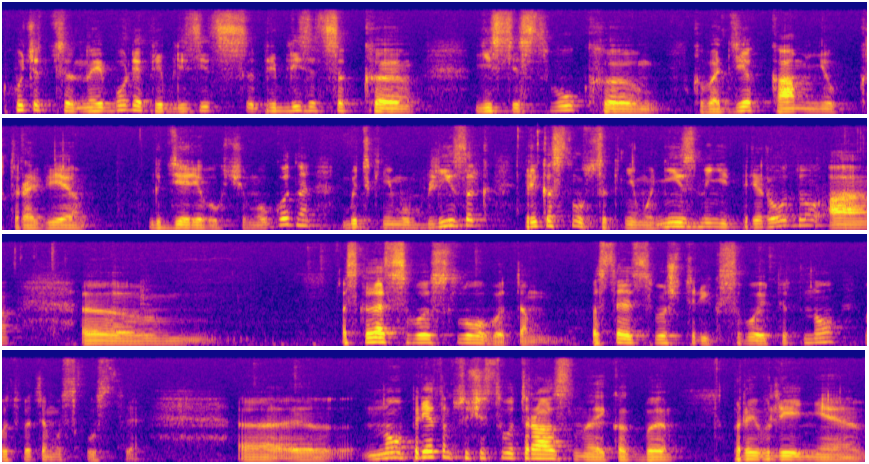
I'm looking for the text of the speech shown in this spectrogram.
хочет наиболее приблизиться, приблизиться к естеству, к, к воде, к камню, к траве, к дереву, к чему угодно, быть к нему близок, прикоснуться к нему, не изменить природу, а а сказать свое слово, там, поставить свой штрих, свое пятно вот в этом искусстве. Э, Но при этом существуют разные как бы, проявления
